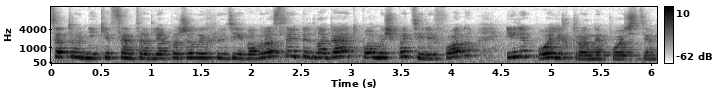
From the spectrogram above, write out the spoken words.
сотрудники Центра для пожилых людей во Вроцлаве предлагают помощь по телефону или по электронной почте.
